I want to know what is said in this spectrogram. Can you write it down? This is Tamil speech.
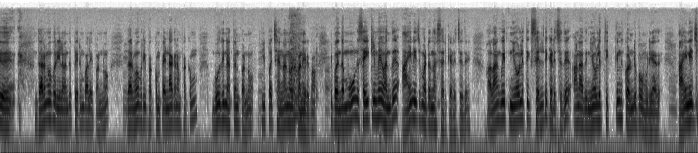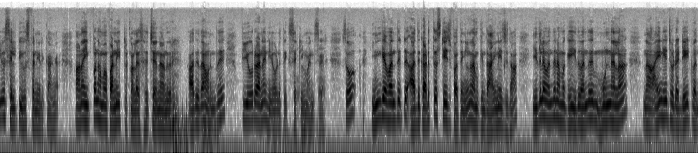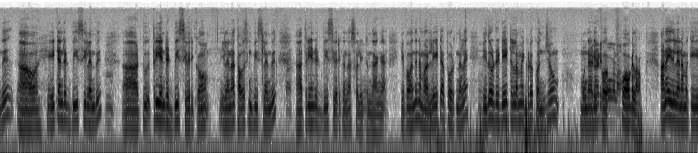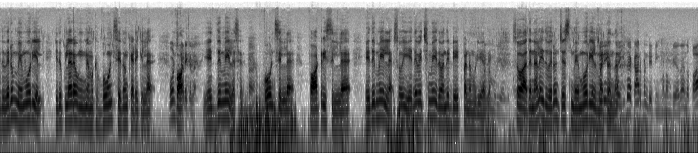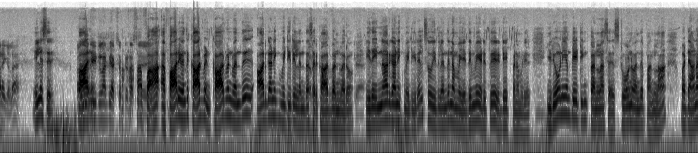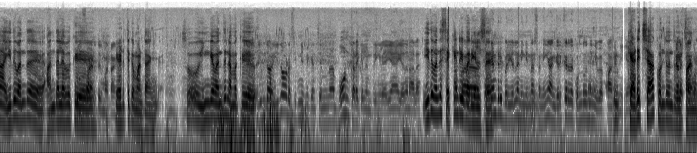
தருமபுரியில் வந்து பெரும்பாலை பண்ணோம். தருமபுரி பக்கம் பெண்ணாகரம் பக்கம் பூதிநத்தன் பண்ணோம். இப்போ சென்னனூர் பண்ணியிருக்கோம். இப்போ இந்த மூணு சைட்லையுமே வந்து அயனேஜ் மட்டும்தான் சார் கிடைச்சது. அலாங் வித் நியோலித்திக் செல்ட் கிடைச்சது. ஆனால் அது நியோலித்திக்னு கொண்டு போக முடியாது. அயனேஜ்லேயும் செல்ட் யூஸ் பண்ணியிருக்காங்க. ஆனால் இப்போ நம்ம பண்ணிட்டு இருக்கோம்ல சார் சென்னனூர். அதுதான் வந்து பியூரான நியோலித்திக் செட்டில்மெண்ட் சார். ஸோ இங்கே வந்துட்டு அதுக்கு அடுத்த ஸ்டேஜ் பார்த்தீங்கன்னா நமக்கு இந்த அயனேஜ் தான். இதில் வந்து நமக்கு இது வந்து முன்னெல்லாம் நான் அயனேஜோட டேட் வந்து எயிட் ஹண்ட்ரட் பிசிலேருந்து டூ த்ரீ ஹண்ட்ரட் பிசி வரைக்கும். இல்லைனா தௌசண்ட் பிசிலேருந்து த்ரீ ஹண்ட்ரட் பிசி வரைக்கும் தான் சொல்லிட்டு இருந்தாங்க. இப்போ வந்து நம்ம லேட்டாக போகிறதுனால இதோட டேட் எல்லாமே கூட கொஞ்சம் முன்னாடி போ போகலாம். ஆனால் இதில் நமக்கு இது வெறும் மெமோரியல் இதுக்குள்ளார நமக்கு போன்ஸ் எதுவும் கிடைக்கல. எதுவுமே இல்லை சார் போன்ஸ் இல்லை பாட்ரிஸ் இல்லை எதுவுமே இல்லை. ஸோ எதை வச்சுமே இது வந்து டேட் பண்ண முடியாது. ஸோ அதனால இது வெறும் ஜஸ்ட் மெமோரியல் மட்டும்தான். இல்லை சார் பா it not be accepted as ah, பா- பாறை வந்து கார்பன் கார்பன் வந்து ஆர்கானிக் மெட்டீரியல் தான் சார் கார்பன் வரும். இது இன்ஆர்கானிக் மெட்டீரியல் ஸோ இதுலேருந்து நம்ம எதுவுமே எடுத்து டேட் பண்ண முடியாது. யுரேனியம் டேட்டிங் பண்ணலாம் சார் ஸ்டோன் வந்து பண்ணலாம். பட் ஆனால் இது வந்து அந்த அளவுக்கு Proof-ஆ எடுத்துக்க மாட்டாங்க. ஸோ இங்கே வந்து நமக்கு இந்த இதோட சிக்னிஃபிகன்ஸ் என்ன? போன் கிடைக்கலன்றீங்களே ஏன் எதனால? இது வந்து செகண்டரி பரியல் சார் செகண்டரி பரியல்ல நீங்க என்ன சொன்னீங்க? அங்க இருக்கிறத கொண்டு வந்து இங்க வைப்பாங்க கிடைச்சா கொண்டு வந்து வைப்பாங்க.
